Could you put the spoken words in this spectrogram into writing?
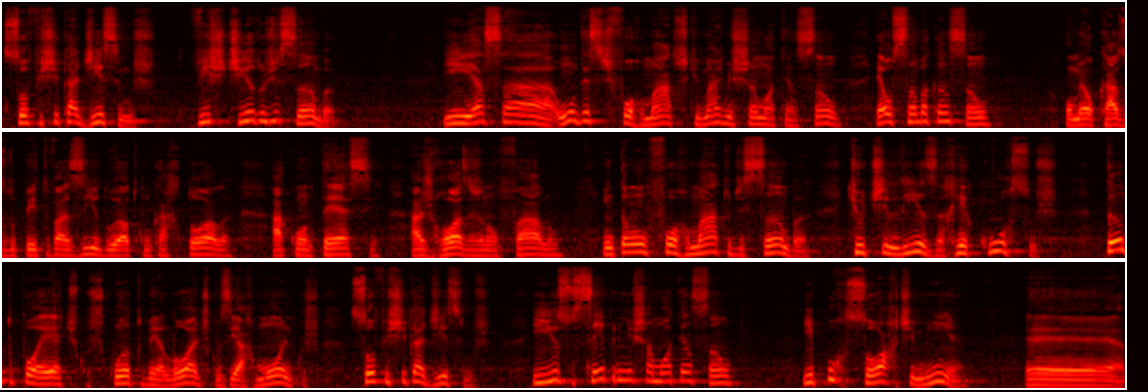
sofisticadíssimos, vestidos de samba. E essa, um desses formatos que mais me chamam a atenção é o samba canção, como é o caso do Peito Vazio, do Elton com Cartola, Acontece, As Rosas Não Falam. Então é um formato de samba que utiliza recursos tanto poéticos quanto melódicos e harmônicos sofisticadíssimos. E isso sempre me chamou a atenção. E por sorte minha, é,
